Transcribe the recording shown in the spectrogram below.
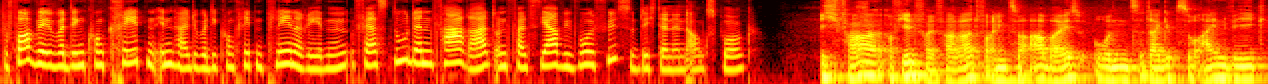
Bevor wir über den konkreten Inhalt, über die konkreten Pläne reden, fährst du denn Fahrrad und falls ja, wie wohl fühlst du dich denn in Augsburg? Ich fahre auf jeden Fall Fahrrad, vor allen Dingen zur Arbeit. Und da gibt es so einen Weg,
